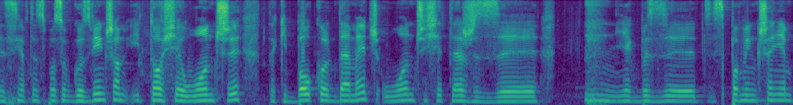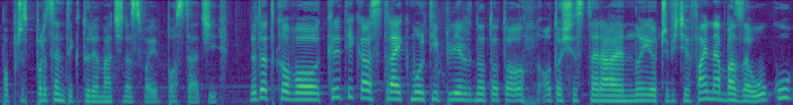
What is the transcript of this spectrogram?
Więc ja w ten sposób go zwiększam i to się łączy, taki cold damage łączy się też z jakby z, z powiększeniem poprzez procenty, które macie na swojej postaci. Dodatkowo Critical Strike Multiplier, no to, to o to się starałem. No i oczywiście fajna baza łuku,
